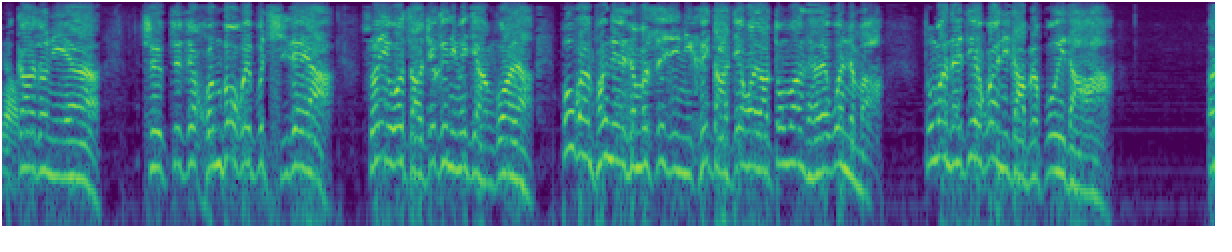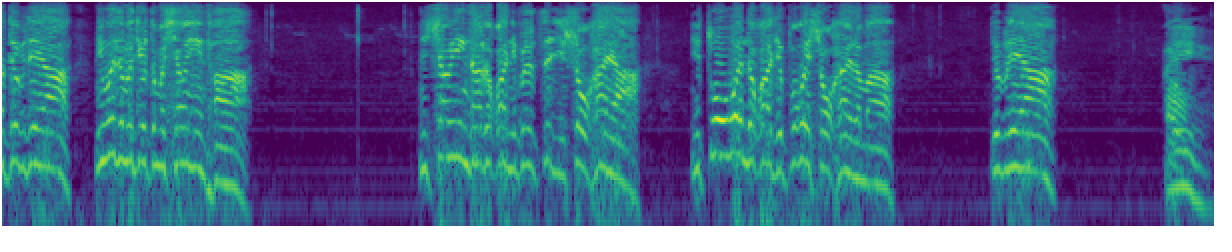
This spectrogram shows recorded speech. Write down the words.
我告诉你啊，这这这魂魄会不齐的呀，所以我早就跟你们讲过了，不管碰见什么事情，你可以打电话到东方台来问的嘛。东方台电话你打不不会打啊？啊，对不对啊？你为什么就这么相信他？你相信他的话，你不是自己受害呀、你多问的话就不会受害了吗？对不对呀？哎，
